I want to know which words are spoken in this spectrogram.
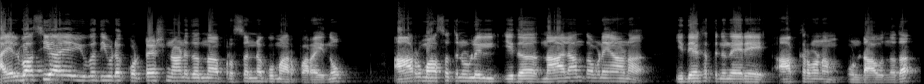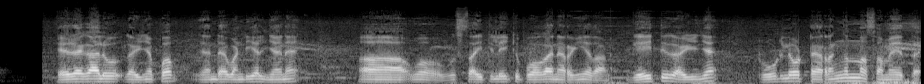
അയൽവാസിയായ യുവതിയുടെ കൊട്ടേഷനാണിതെന്ന് പ്രസന്നകുമാർ പറയുന്നു. ആറുമാസത്തിനുള്ളിൽ ഇത് നാലാം തവണയാണ് ഇദ്ദേഹത്തിന് നേരെ ആക്രമണം ഉണ്ടാവുന്നത്. ഏഴേകാലു കഴിഞ്ഞപ്പം എന്റെ വണ്ടിയിൽ ഞാൻ സൈറ്റിലേക്ക് പോകാൻ ഇറങ്ങിയതാണ്. ഗേറ്റ് കഴിഞ്ഞ് റോഡിലോട്ട് ഇറങ്ങുന്ന സമയത്ത്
